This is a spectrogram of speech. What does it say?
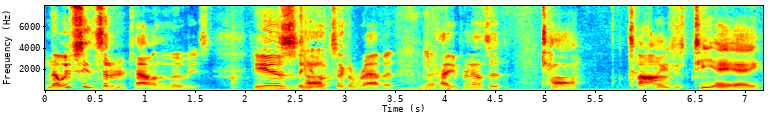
Now we've seen Senator Tao in the movies. He is. He looks like a rabbit. How do you pronounce it? ta i Ta. think it's just t-a-a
